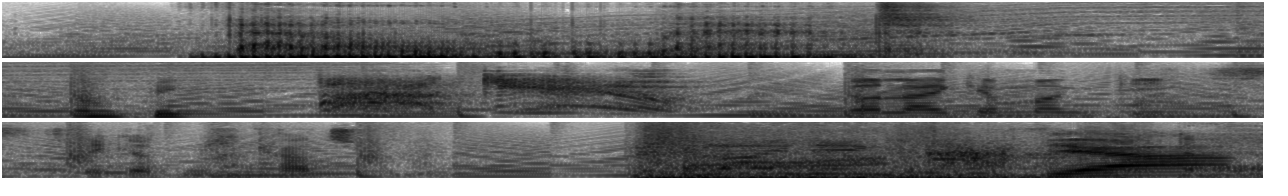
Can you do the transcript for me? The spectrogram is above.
Valorant. Und Big Fuck you! You're like a monkey. Das triggert mich Katsch. Ja.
